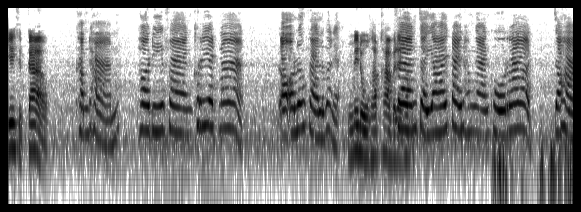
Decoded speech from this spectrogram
ยี่สิบเก้าคำถาม พอดีแฟนเครียดมาก เราเอาเรื่องแฟนหรือเปล่าเนี่ย ไม่ดูครับข้ามไปเลแฟยครันบจะย้ายไปทำงานโคราช จะหา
